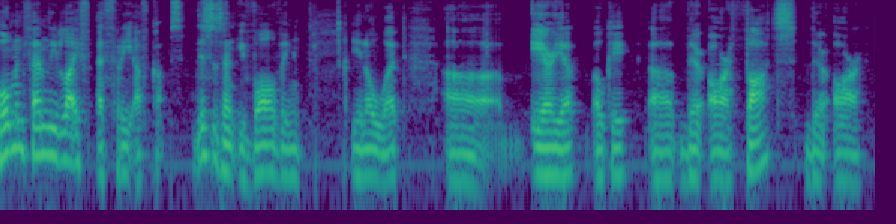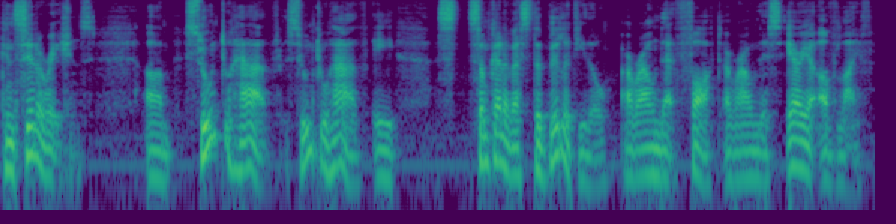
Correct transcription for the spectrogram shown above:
Home and family life, a three of cups. This is an evolving, you know what, uh, area, okay? Uh, there are thoughts, there are considerations. Um, soon to have, soon to have a some kind of a stability though around that thought, around this area of life.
